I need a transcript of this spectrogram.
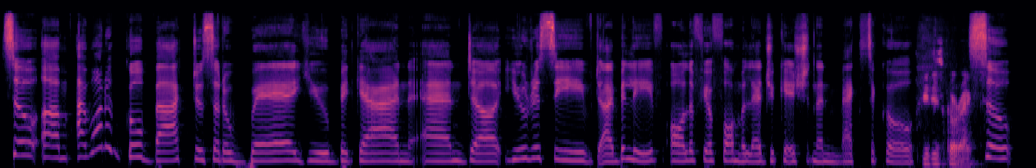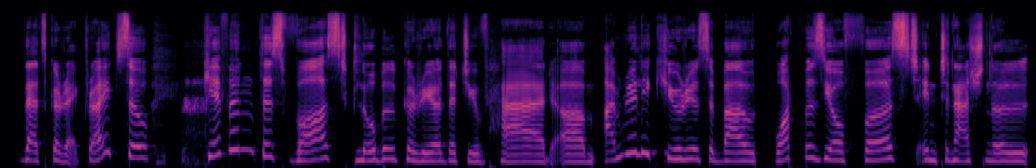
So um, I want to go back to sort of where you began, and uh, you received, I believe, all of your formal education in Mexico. It is correct. So that's correct, right? So, given this vast global career that you've had, um, I'm really curious about what was your first international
